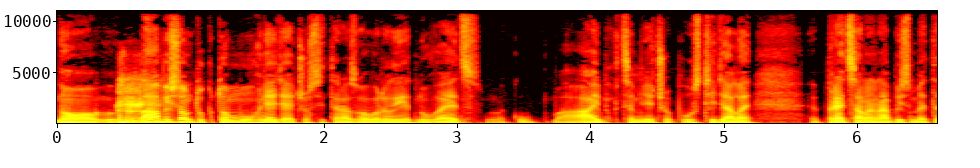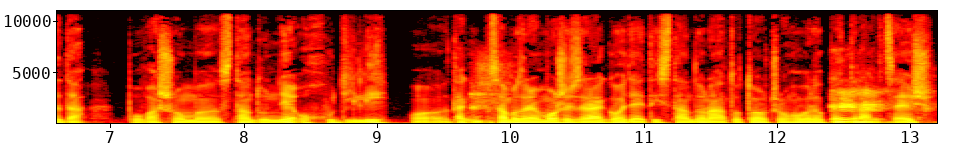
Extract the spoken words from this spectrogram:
No mal by som tu k tomu hneď aj, čo si teraz hovoril, jednu vec, aj chcem niečo pustiť, ale predsa len, aby sme teda po vašom standu neochudili, tak samozrejme môžeš reagovať aj ty, Stando, na toto, o čom hovoril Petra, chceš?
